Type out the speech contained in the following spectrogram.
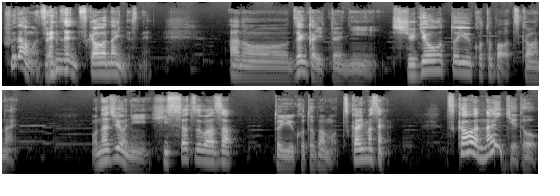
普段は全然使わないんですね。あの前回言ったように修行という言葉は使わない。同じように必殺技という言葉も使いません。使わないけど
